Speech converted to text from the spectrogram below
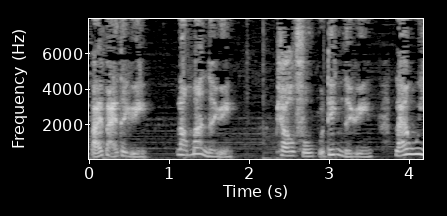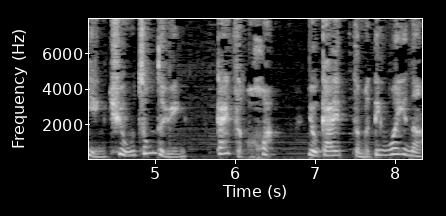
白白的云，浪漫的云，漂浮不定的云，来无影去无踪的云，该怎么画？又该怎么定位呢？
